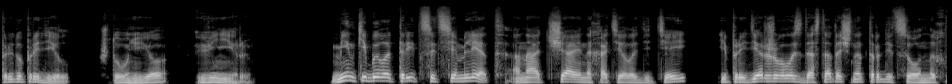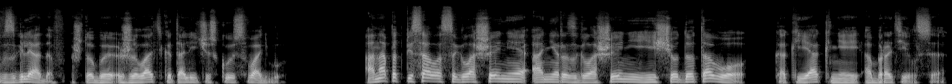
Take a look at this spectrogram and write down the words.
предупредил, что у нее виниры. Минке было 37 лет, она отчаянно хотела детей и придерживалась достаточно традиционных взглядов, чтобы желать католическую свадьбу. Она подписала соглашение о неразглашении еще до того, как я к ней обратился.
